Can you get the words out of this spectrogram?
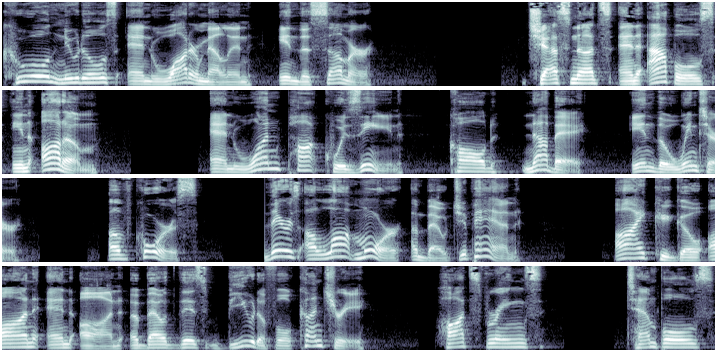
cool noodles and watermelon in the summer, chestnuts and apples in autumn, and one pot cuisine called nabe in the winter. Of course, there's a lot more about Japan. I could go on and on about this beautiful country. Hot springs, temples,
